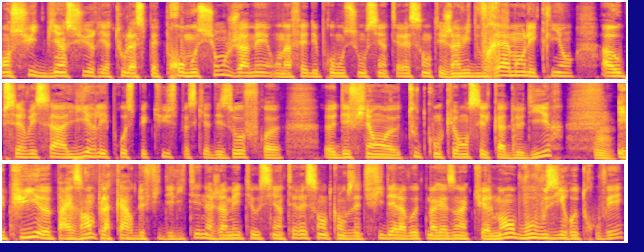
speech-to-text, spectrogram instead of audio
Ensuite, bien sûr, il y a tout l'aspect promotion. Jamais on a fait des promotions aussi intéressantes et j'invite vraiment les clients à observer ça, à lire les prospectus parce qu'il y a des offres euh, défiant euh, toute concurrence, c'est le cas de le dire. Mmh. Et puis, par exemple, la carte de fidélité n'a jamais été aussi intéressante. Quand vous êtes fidèle à votre magasin actuellement, vous vous y retrouvez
